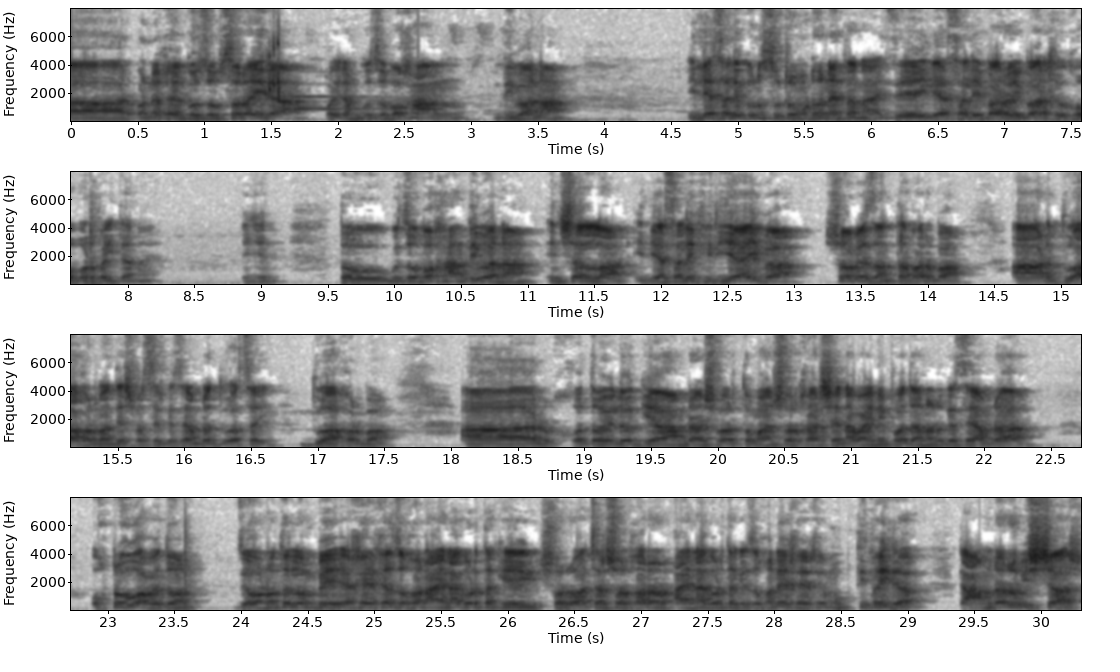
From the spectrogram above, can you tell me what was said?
আর অনেকে গজব চড়াইরা কইরাম গজবও খান দিবা না। ইলিয়াস আলী কোনো ছোটো মোটো নেতা নাই, যে ইলিয়াস আলী বারোই বার কেউ খবর পাইতা নাই। বুঝছেন তো গুজব খান দিবা না, ইনশাল্লাহ ইলিয়াস আলী ফিরিয়ে আইবা, সবে জানতে পারবা। আর দোয়া করবা, দেশবাসীর কাছে আমরা দোয়া চাই, দোয়া করবা। আর কত হইল গিয়া আমরা বর্তমান সরকার সেনাবাহিনী প্রধানের কাছে আমরা অক্টও আবেদন যে অনতলম্বে একে একে যখন আয়নাগর থাকি, এই সর্বাচার সরকারের আয়নাগর থাকি যখন একে একে মুক্তি পাইরা, তা আমরারও বিশ্বাস।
